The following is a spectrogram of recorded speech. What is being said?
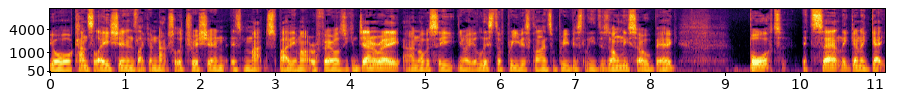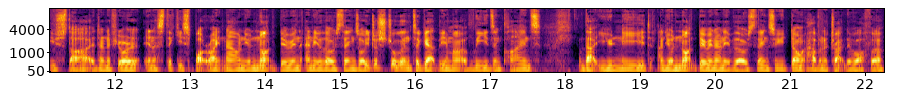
your cancellations, like your natural attrition, is matched by the amount of referrals you can generate. And obviously, you know, your list of previous clients and previous leads is only so big. But it's certainly going to get you started. And if you're in a sticky spot right now and you're not doing any of those things, or you're just struggling to get the amount of leads and clients that you need, and you're not doing any of those things, so you don't have an attractive offer,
